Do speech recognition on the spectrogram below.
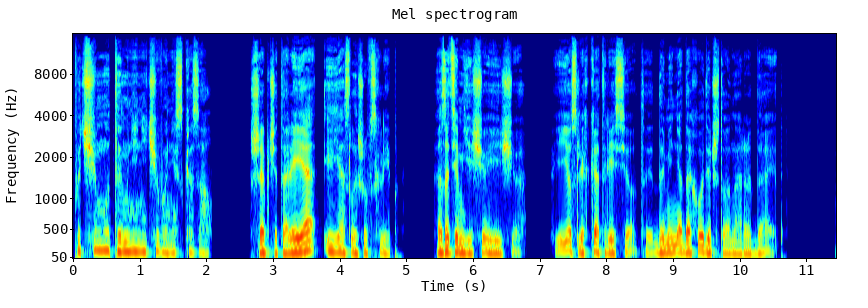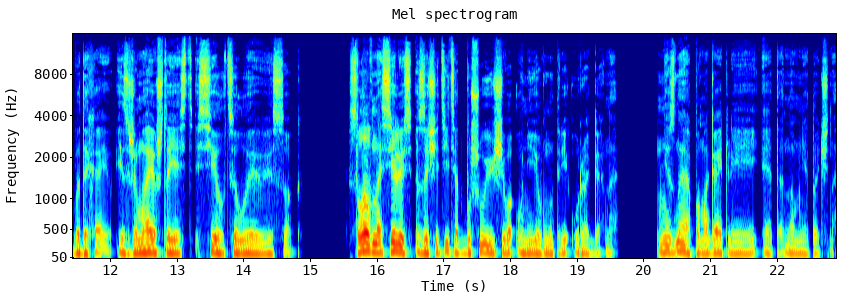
«Почему ты мне ничего не сказал?» — шепчет Алия, и я слышу всхлип. А затем еще и еще. Ее слегка трясет, и до меня доходит, что она рыдает. Выдыхаю и сжимаю, что есть сил, целуя в висок. Словно силюсь защитить от бушующего у нее внутри урагана. Не знаю, помогает ли ей это, но мне точно.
